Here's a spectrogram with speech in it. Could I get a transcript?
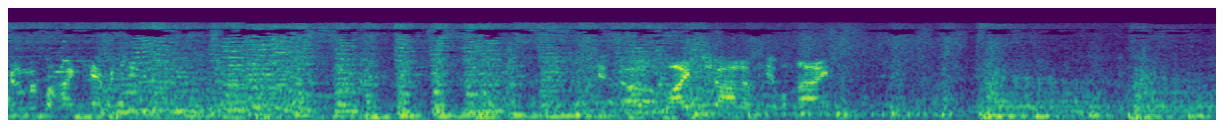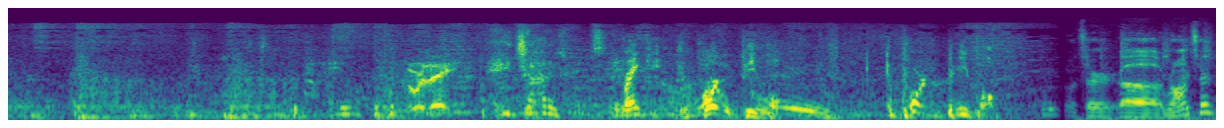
Gonna move behind camera two. Getting a wide shot of table nine. Who are they? Hey, Johnny. Frankie, important people. Important people. Sir, uh, Ron, sir?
